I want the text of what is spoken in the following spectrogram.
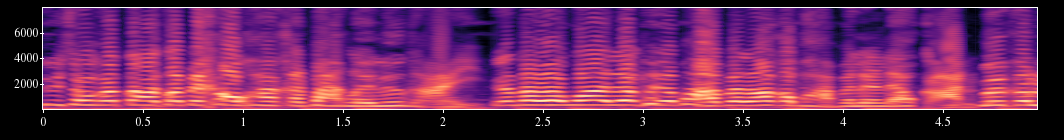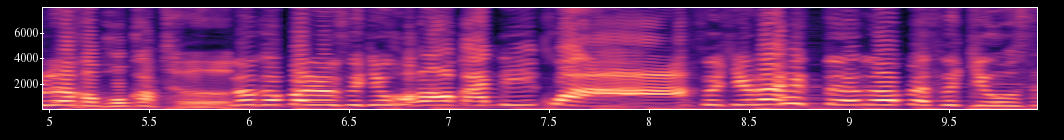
ที่โชคชะตาจะไม่เข้าข้างกันบ้างเลยหรือไงงั้นเอาเป็นว่าเรื่องที่ผ่านไปแล้วก็ผ่านไปเลยแล้วกันเมื่อกับเรื่องของผมกับเธอ แล้วก็มาดูสกิลของเรากันดีกว่า สกิลแรกที่เตือนเริ่มเป็นสกิลเซ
